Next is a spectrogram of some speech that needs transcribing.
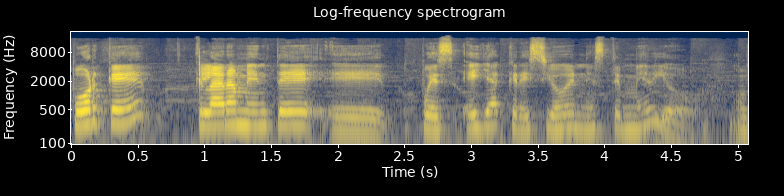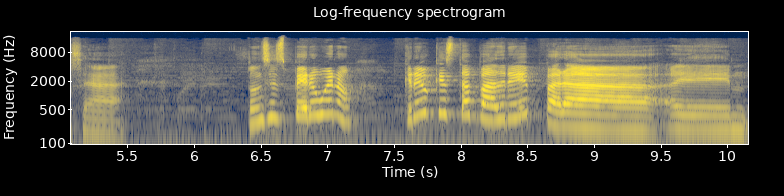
porque claramente, eh, pues ella creció en este medio, o sea, entonces, pero bueno, creo que está padre para eh,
